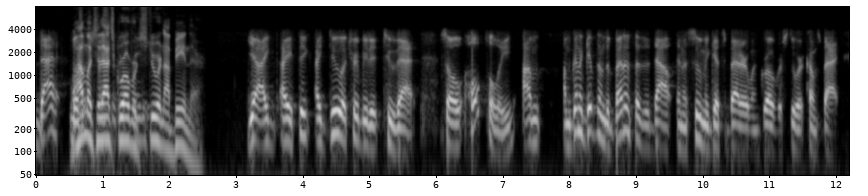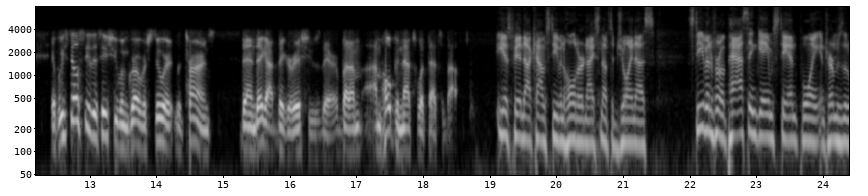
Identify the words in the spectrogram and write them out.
that. Well, how much of that's Grover Stewart not being there? Yeah, I, I think I do attribute it to that. So hopefully, I'm I'm going to give them the benefit of the doubt and assume it gets better when Grover Stewart comes back. If we still see this issue when Grover Stewart returns, then they got bigger issues there. But I'm I'm hoping that's what that's about. ESPN.com, Stephen Holder, nice enough to join us. Stephen, from a passing game standpoint, in terms of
